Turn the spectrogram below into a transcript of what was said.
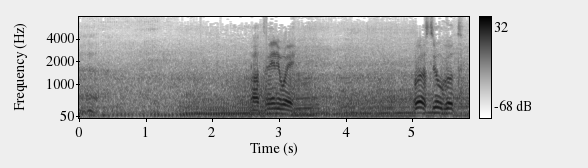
Uh, but anyway, we're still good.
